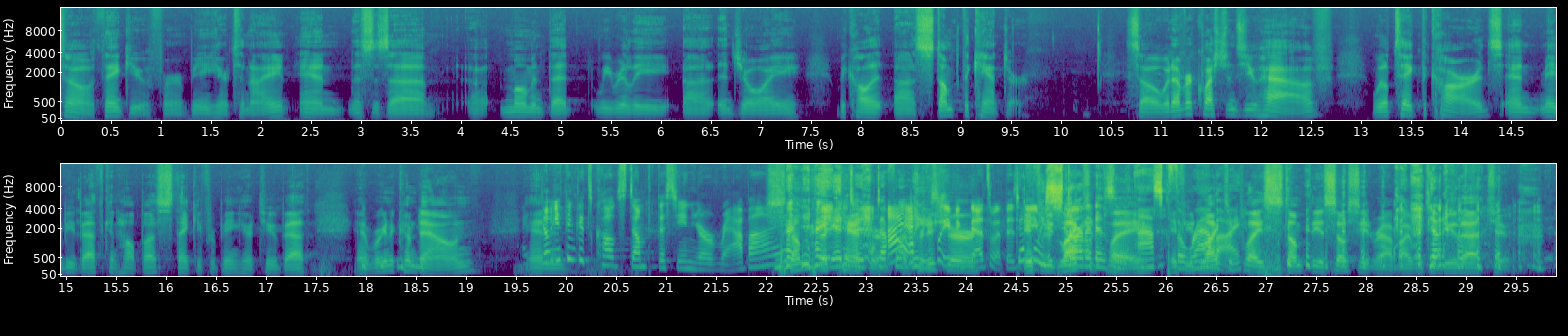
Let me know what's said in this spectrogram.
So, thank you for being here tonight. And this is a, a moment that we really uh, enjoy. We call it uh, Stump the Cantor. So, whatever questions you have, we'll take the cards, and maybe Beth can help us. Thank you for being here, too, Beth. And we're going to come down. And Don't you think it's called Stump the Senior Rabbi? Stump the it- it Cantor. I I'm pretty actually sure think that's what this if is. you'd like started to as an play, Ask if the you'd like Rabbi. to play Stump the Associate Rabbi, we can do that too.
